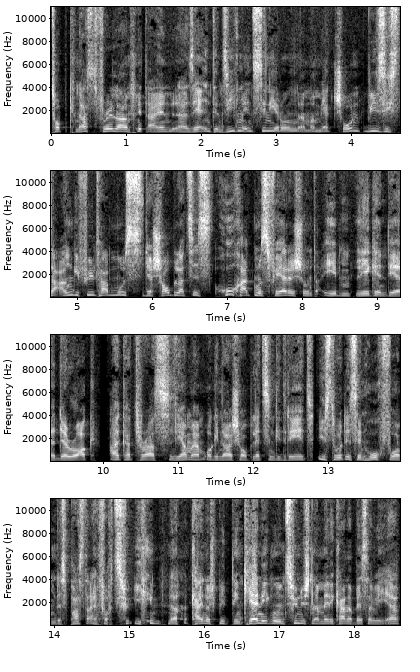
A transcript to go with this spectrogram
Top-Knast-Thriller mit einer sehr intensiven Inszenierung. Man merkt schon, wie es sich da angefühlt haben muss. Der Schauplatz ist hochatmosphärisch und eben legendär. The Rock Alcatraz, die haben ja im Originalschauplätzen gedreht. Eastwood ist in Hochform, das passt einfach zu ihm. Ne? Keiner spielt den kernigen und zynischen Amerikaner besser wie er.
